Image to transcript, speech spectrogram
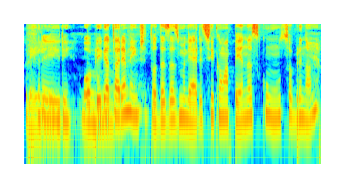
Freire. Freire. Obrigatoriamente, todas as mulheres ficam apenas com um sobrenome.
